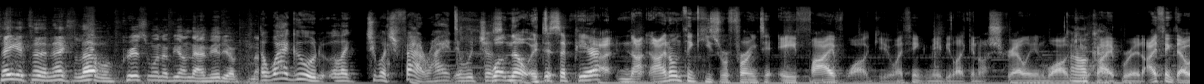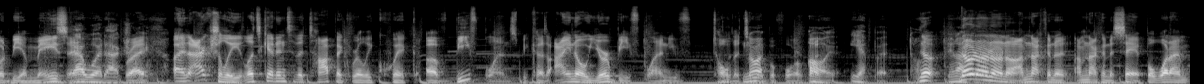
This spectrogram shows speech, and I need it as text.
take it to the next level, Chris wanna be on that video. The wagyu would like too much fat, right? It would just Well, no, it disappear. I, not, I don't think he's referring to A5 Wagyu. I think maybe like an Australian Wagyu Okay. hybrid. I think that would be amazing. That would, actually. Right? And actually, let's get into the topic really quick of beef blends because I know your beef blend. You've told it to No, me before. Oh, but- oh yeah, but don't, no, you're no, no, no, no. I'm not gonna. I'm not gonna say it. But what I'm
